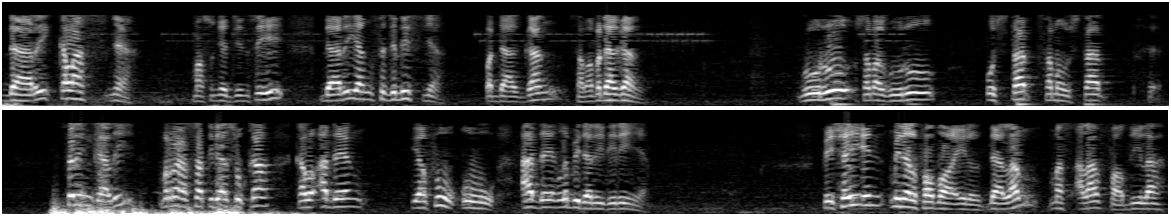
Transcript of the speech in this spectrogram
dari kelasnya. Maksudnya jinsihi dari yang sejenisnya. Pedagang sama pedagang. Guru sama guru, ustadz sama ustadz. Seringkali merasa tidak suka kalau ada yang yafuquhu, ada yang lebih dari dirinya. Fi syai'in minal fadail dalam masalah fadilah,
